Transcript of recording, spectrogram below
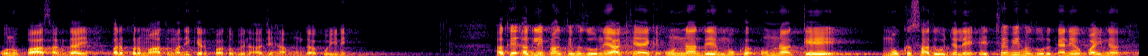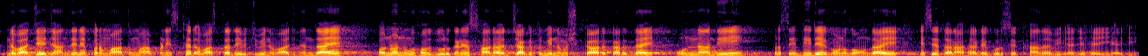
ਉਹਨੂੰ ਪਾ ਸਕਦਾ ਏ, ਪਰ ਪਰਮਾਤਮਾ ਦੀ ਕਿਰਪਾ ਤੋਂ ਬਿਨਾਂ ਅਜਿਹਾ ਹੁੰਦਾ ਕੋਈ ਨਹੀਂ। ਅਕੇ ਅਗਲੀ ਪੰਕਤੀ ਹਜ਼ੂਰ ਨੇ ਆਖਿਆ ਹੈ ਕਿ ਉਹਨਾਂ ਦੇ ਮੁਖ, ਉਹਨਾਂ ਕੇ ਮੁਖ ਸਦ ਉਜਲੇ, ਇੱਥੇ ਵੀ ਹਜ਼ੂਰ ਕਹਿੰਦੇ ਉਹ ਭਾਈ ਨ- ਨਵਾਜੇ ਜਾਂਦੇ ਨੇ, ਪਰਮਾਤਮਾ ਆਪਣੀ ਸਥਿਰ ਅਵਸਥਾ ਦੇ ਵਿੱਚ ਵੀ ਨਵਾਜ ਦਿੰਦਾ ਏ, ਪਰ ਉਹਨਾਂ ਨੂੰ ਹਜ਼ੂਰ ਕਹਿੰਦੇ ਸਾਰਾ ਜਗਤ ਵੀ ਨਮਸਕਾਰ ਕਰਦਾ ਏ, ਉਹਨਾਂ ਦੀ ਪ੍ਰਸਿੱਧੀ ਦੇ ਗੁਣ ਗਾਉਂਦਾ ਏ, ਇਸੇ ਤਰ੍ਹਾਂ ਸਾਡੇ ਗੁਰਸਿੱਖਾਂ ਦਾ ਵੀ ਅਜਿਹਾ ਹੀ ਹੈ ਜੀ।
